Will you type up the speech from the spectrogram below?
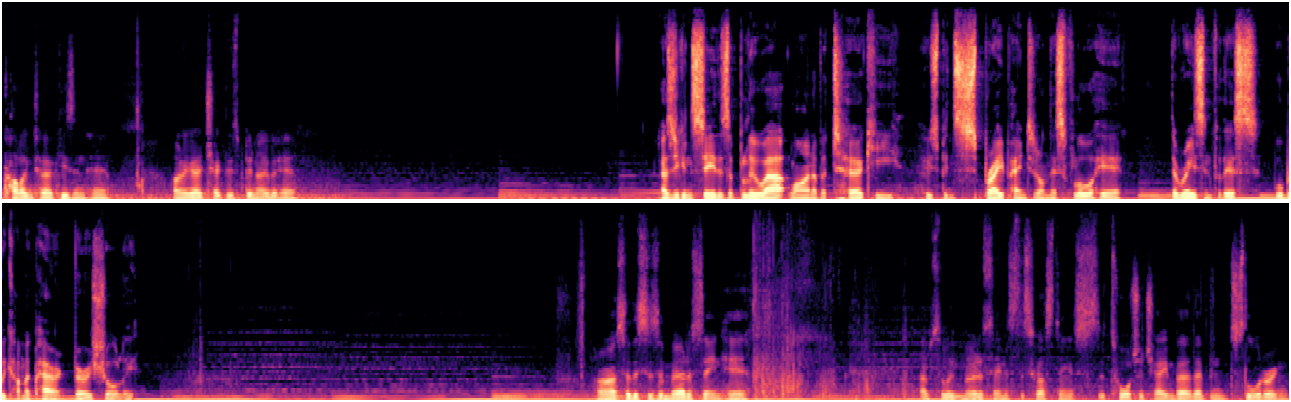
culling turkeys in here. I'm gonna go check this bin over here. As you can see, there's a blue outline of a turkey who's been spray painted on this floor here. The reason for this will become apparent very shortly. Alright, so this is a murder scene here. Absolute murder scene, it's disgusting. It's a torture chamber. They've been slaughtering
